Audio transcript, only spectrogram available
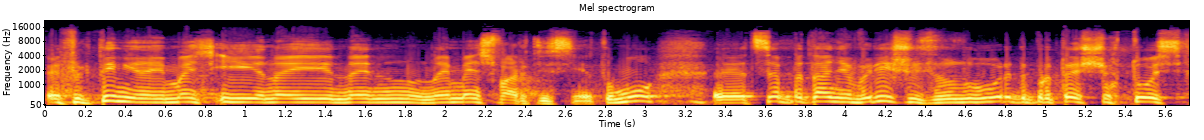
ефективні, найменш і най, най, ну, найменш вартісні. Тому е, це питання вирішується. Тут говорити про те, що хтось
